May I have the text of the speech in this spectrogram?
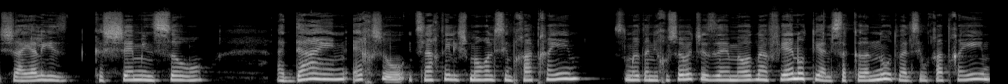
שהיה לי קשה מנשוא, עדיין איכשהו הצלחתי לשמור על שמחת חיים. זאת אומרת, אני חושבת שזה מאוד מאפיין אותי על סקרנות ועל שמחת חיים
